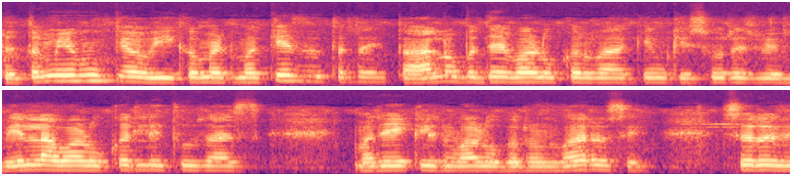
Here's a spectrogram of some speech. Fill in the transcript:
તો તમે શું કહો એ કમેન્ટમાં કહેજો તો તો હાલો બધાય વાળું કરવા, કેમ કે સુરજભાઈ વહેલા વાળું કરી લીધું છે આજ. મારે એકલીને વાળું કરવાનો વારો છે. સુરજ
